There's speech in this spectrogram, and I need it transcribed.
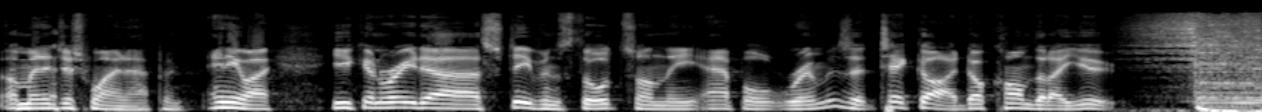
I mean, it just won't happen. Anyway, you can read uh, Stephen's thoughts on the Apple rumours at techguide.com.au.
